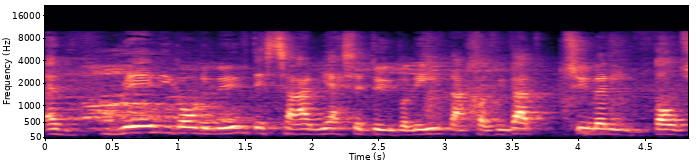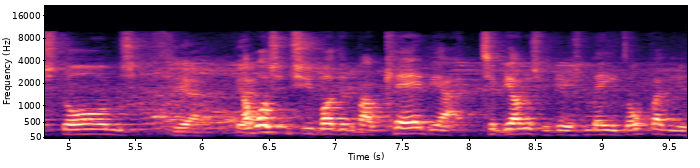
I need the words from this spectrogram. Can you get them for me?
have really going to move this time. Yes, I do believe that because we've had too many false storms. Yeah, yeah. I wasn't too bothered about Kirby. I, to be honest with you, it was made up when we,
